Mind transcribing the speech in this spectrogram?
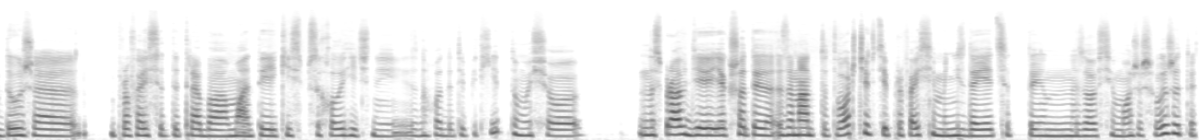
дуже професія, де треба мати якийсь психологічний знаходити підхід, тому що насправді, якщо ти занадто творчий в цій професії, мені здається, ти не зовсім можеш вижити.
